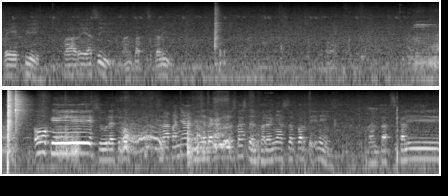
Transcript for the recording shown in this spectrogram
PP variasi mantap sekali Oke, sudah cukup. Senapannya dinyatakan lulus tas dan barangnya seperti ini. Mantap sekali.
